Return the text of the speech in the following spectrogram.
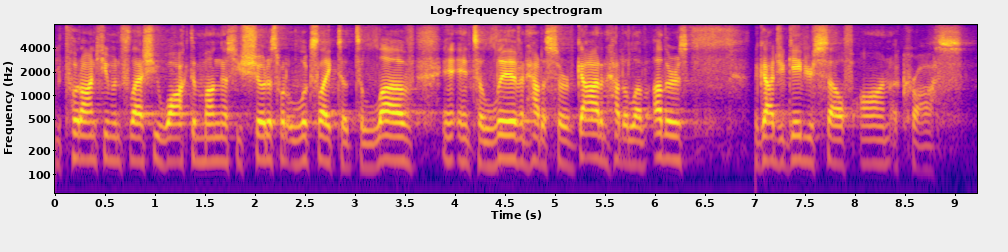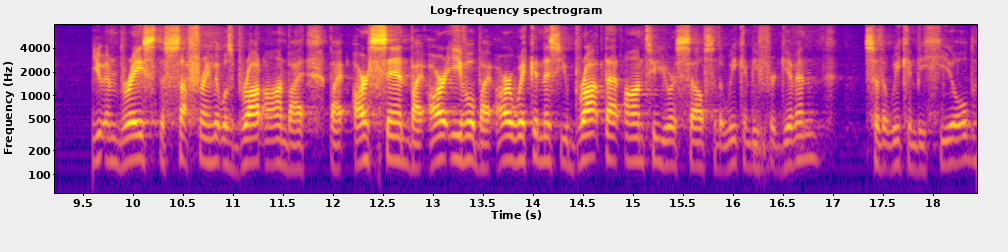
You put on human flesh. You walked among us. You showed us what it looks like to, to love and, and to live and how to serve God and how to love others. But God, you gave yourself on a cross. You embraced the suffering that was brought on by, by our sin, by our evil, by our wickedness. You brought that onto yourself so that we can be forgiven, so that we can be healed,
